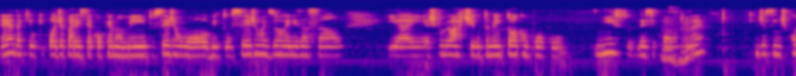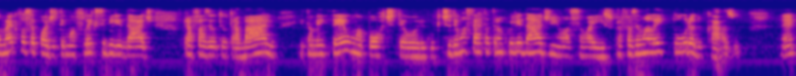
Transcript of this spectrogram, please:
né? Daquilo que pode aparecer a qualquer momento, seja um óbito, seja uma desorganização e aí acho que o meu artigo também toca um pouco nisso, nesse ponto, uhum. né? De assim, de como é que você pode ter uma flexibilidade para fazer o teu trabalho e também ter um aporte teórico que te dê uma certa tranquilidade em relação a isso, para fazer uma leitura do caso, né?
